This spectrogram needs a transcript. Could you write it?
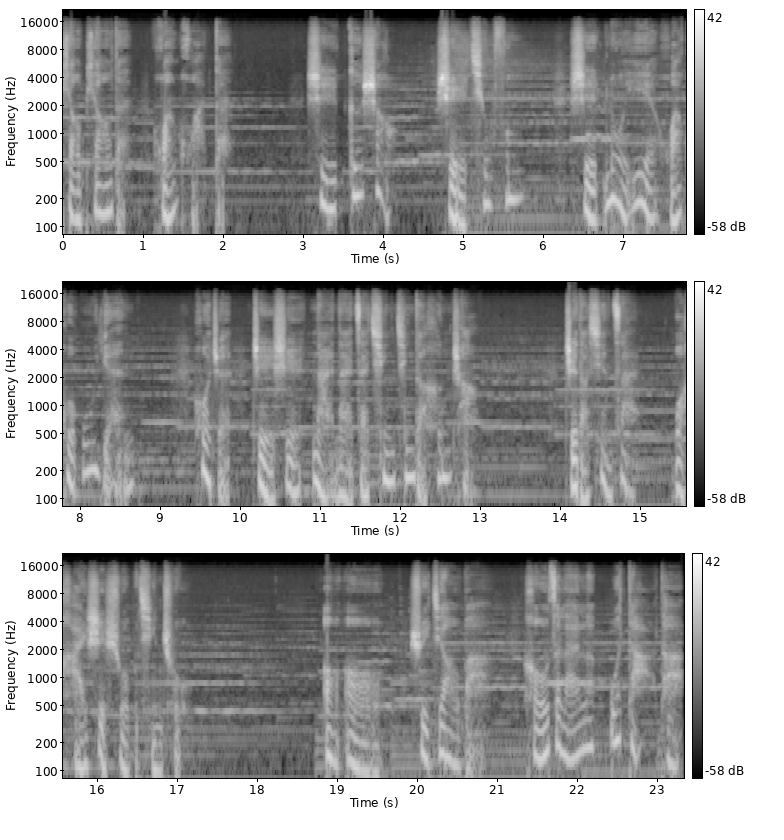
飘飘的，缓缓的，是歌哨，是秋风。是落叶划过屋檐，或者只是奶奶在轻轻的哼唱。直到现在，我还是说不清楚。哦哦，睡觉吧，猴子来了，我打它。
